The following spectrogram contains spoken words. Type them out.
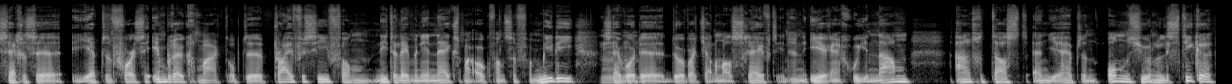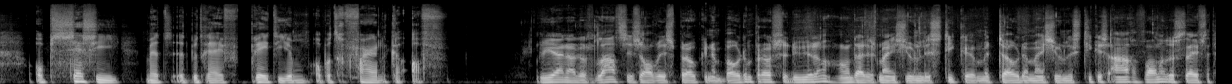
zeggen ze... je hebt een forse inbreuk gemaakt op de privacy van niet alleen meneer Nijks... maar ook van zijn familie. Zij mhm. worden door wat je allemaal schrijft in hun eer en goede naam aangetast. En je hebt een onjournalistieke obsessie met het bedrijf Pretium op het gevaarlijke af. Ja, nou dat laatste is alweer gesproken in een bodemprocedure. Want daar is mijn journalistieke methode, mijn journalistiek is aangevallen. Dus daar heeft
